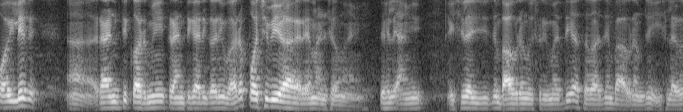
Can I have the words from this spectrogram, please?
पहिले राजनीतिक कर्मी क्रान्तिकारी कर्मी भएर पछि विवाह गरे मान्छे हौँ हामी। त्यसैले हामी हिसिलाजी चाहिँ बाबुरामको श्रीमती अथवा चाहिँ बाबुराम चाहिँ हिसिलाको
